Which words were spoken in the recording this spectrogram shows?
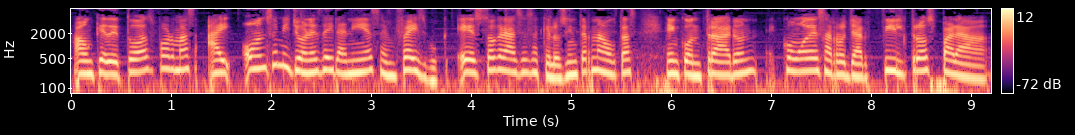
aunque de todas formas hay 11 millones de iraníes en Facebook. Esto gracias a que los internautas encontraron cómo desarrollar filtros para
